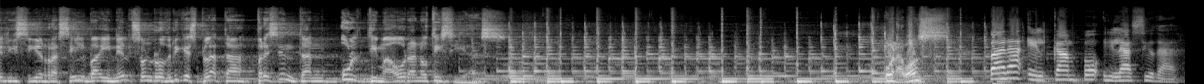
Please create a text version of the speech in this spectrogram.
Nelly Sierra Silva y Nelson Rodríguez Plata presentan Última Hora Noticias. Una voz. Para el campo y la ciudad.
